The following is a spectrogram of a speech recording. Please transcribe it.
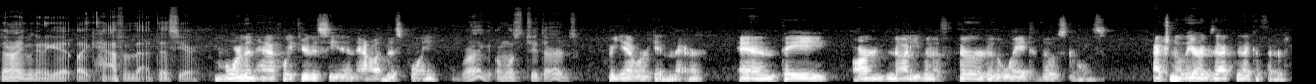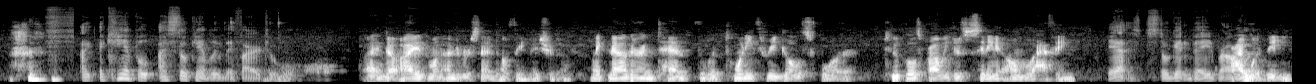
They're not even gonna get like half of that this year. more than halfway through the season now at this point. We're like almost two thirds. But yeah, we're getting there, and they are not even a third of the way to those goals. Actually, no, they are exactly like a third. I, I can't. Be, I still can't believe they fired Tuchel. I know. I 100% don't think they should have. Like now they're in tenth with 23 goals for. Tuchel's probably just sitting at home laughing. Yeah, still getting paid. Probably. I would be.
